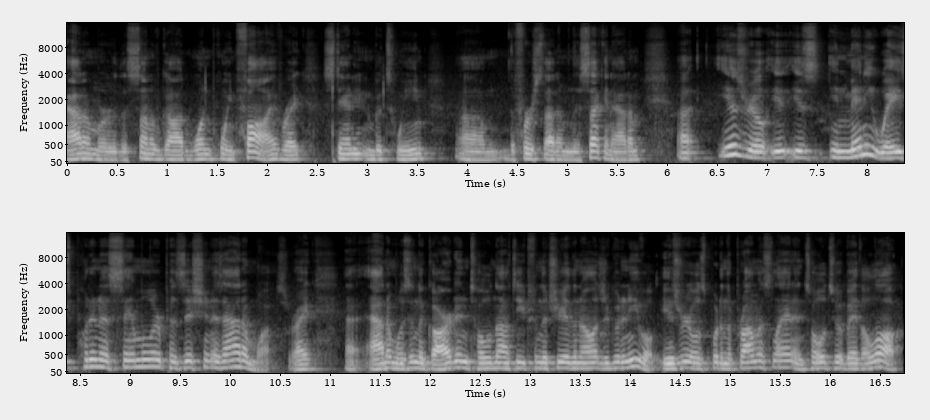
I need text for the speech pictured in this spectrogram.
Adam or the Son of God 1.5, right, standing in between um, the first Adam and the second Adam, uh, Israel is in many ways put in a similar position as Adam was, right? Uh, Adam was in the garden, told not to eat from the tree of the knowledge of good and evil. Israel was put in the promised land and told to obey the law.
